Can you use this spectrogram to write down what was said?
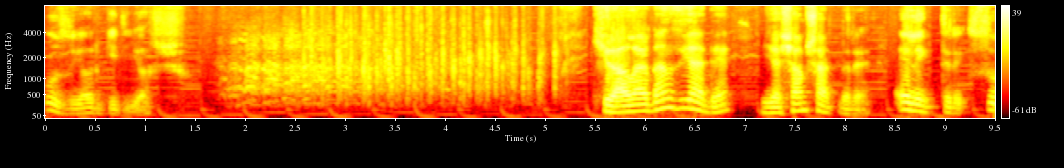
uzuyor gidiyor. Kiralardan ziyade yaşam şartları, elektrik, su,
